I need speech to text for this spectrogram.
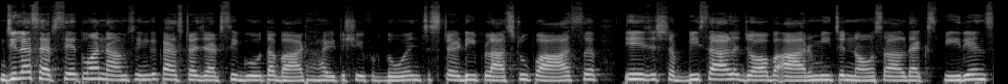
ਜ਼ਿਲ੍ਹਾ ਸਰਸੇ ਤੋਂ ਆ ਨਾਮ ਸਿੰਘ, ਕਾਸਟਾ ਜਰਸੀ ਗੋਤਾ 62 height 6 foot 2 inch study plus 2 pass age 26 ਸਾਲ ਜੌਬ ਆਰਮੀ ਚ 9 ਸਾਲ ਦਾ ਐਕਸਪੀਰੀਅੰਸ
